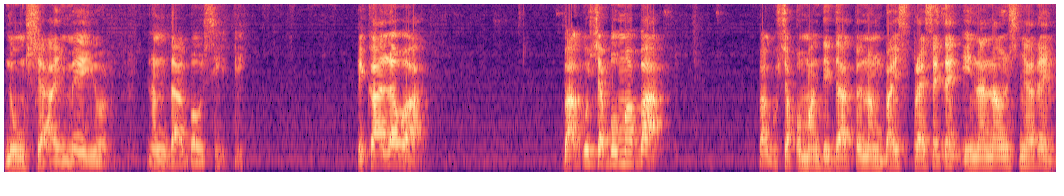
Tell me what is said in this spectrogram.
nung siya ay mayor ng Davao City. Ikalawa, bago siya bumaba, bago siya kumandidato ng Vice President, inannounce niya rin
